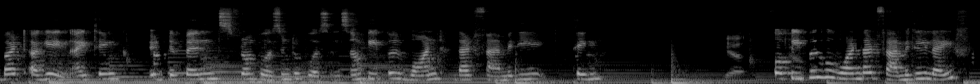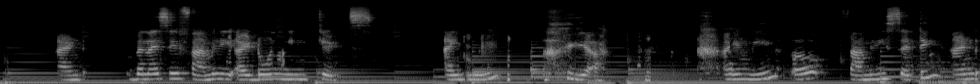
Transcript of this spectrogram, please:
but again i think it depends from person to person some people want that family thing yeah for people who want that family life and when i say family i don't mean kids i mean okay. yeah i mean a family setting and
